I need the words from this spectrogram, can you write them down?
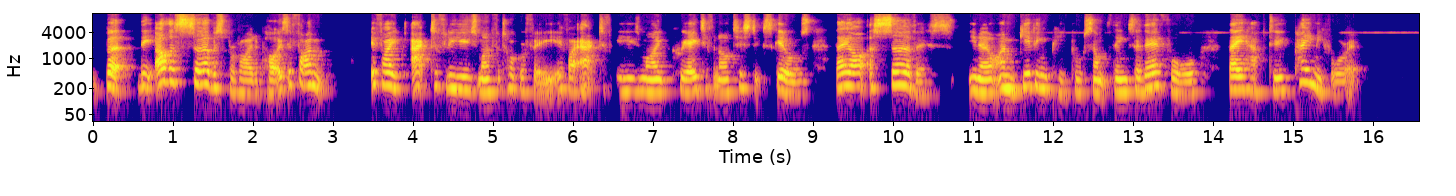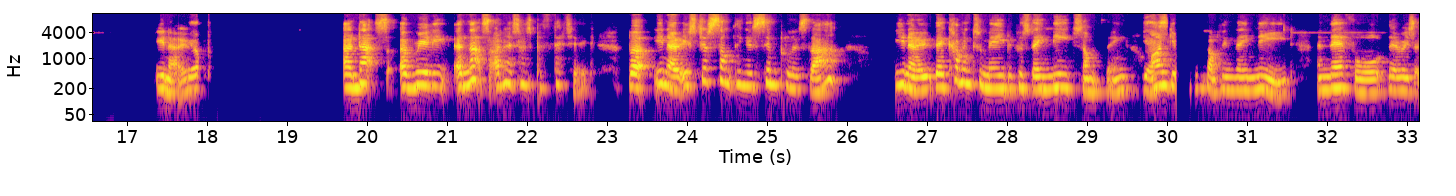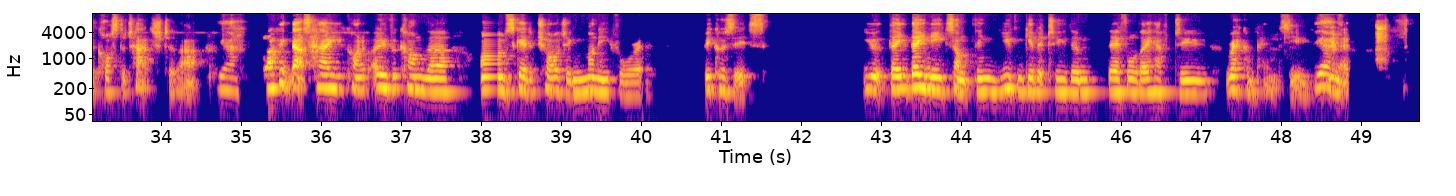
but the other service provider part is if i'm if i actively use my photography if i actively use my creative and artistic skills they are a service. You know i'm giving people something so therefore they have to pay me for it. You know? Yep. And that's a really and that's i know it sounds pathetic but you know it's just something as simple as that you know, they're coming to me because they need something. Yes. I'm giving them something they need, and therefore there is a cost attached to that. Yeah. I think that's how you kind of overcome the I'm scared of charging money for it because it's you they they need something you can give it to them therefore they have to recompense you yeah you know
